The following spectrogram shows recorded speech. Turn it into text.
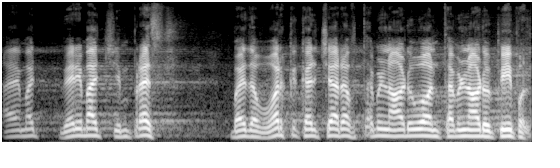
I am very much much by the work culture of Tamil Nadu Tamil Tamil Nadu people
